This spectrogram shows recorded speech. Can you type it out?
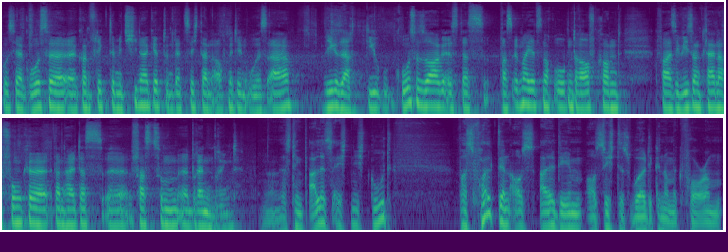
wo es ja große äh, Konflikte mit China gibt und letztlich dann auch mit den USA. Wie gesagt, die große Sorge ist, dass was immer jetzt noch oben drauf kommt, quasi wie so ein kleiner Funke dann halt das äh, fast zum äh, Brennen bringt. Das klingt alles echt nicht gut. Was folgt denn aus all dem aus Sicht des World Economic Forum?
